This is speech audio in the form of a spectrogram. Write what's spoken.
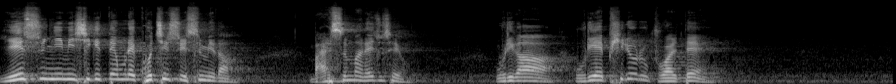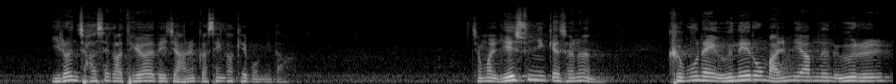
예수님이시기 때문에 고칠 수 있습니다. 말씀만 해주세요. 우리가 우리의 필요를 구할 때 이런 자세가 되어야 되지 않을까 생각해 봅니다. 정말 예수님께서는 그분의 은혜로 말미암는 의를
